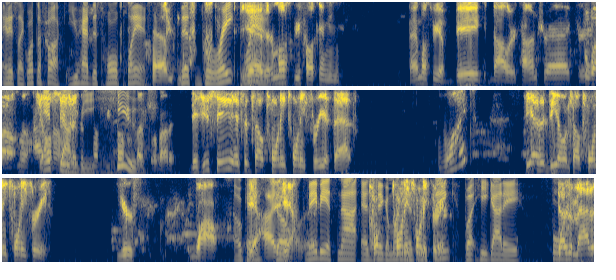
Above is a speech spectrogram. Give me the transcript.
And it's like, what the fuck? You had this whole plan. Um, This great plan. yeah, plan. there must be fucking. That must be a big dollar contract. Or, Well, I don't it's know. gotta There be must something huge. About it. Did you see it's until 2023 at that? What? He has a deal until 2023. You're. Wow. Okay, Yeah, I- so yeah. maybe it's not as big a money as we think, but he got a four Doesn't matter.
